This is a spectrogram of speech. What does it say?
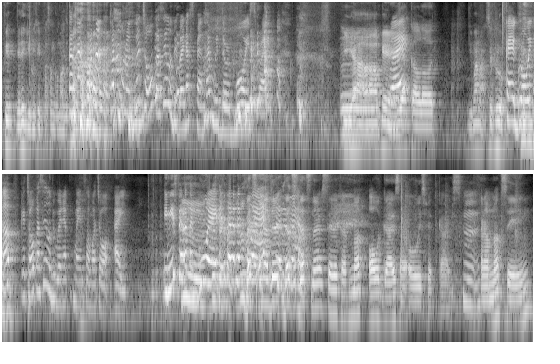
fit. Jadi gini fit pasang ke malu. karena, karena, karena menurut gue cowok pasti lebih banyak spend time with their boys right Iya, oke. Right. ya kalau Gimana? Sit dulu. kayak growing up kayak cowok pasti lebih banyak main sama cowok ay ini stereotip Hmm, gue ini stereotip gue. that's another that's that's another stereotype. Not all guys are always with guys. Hmm. and I'm not saying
